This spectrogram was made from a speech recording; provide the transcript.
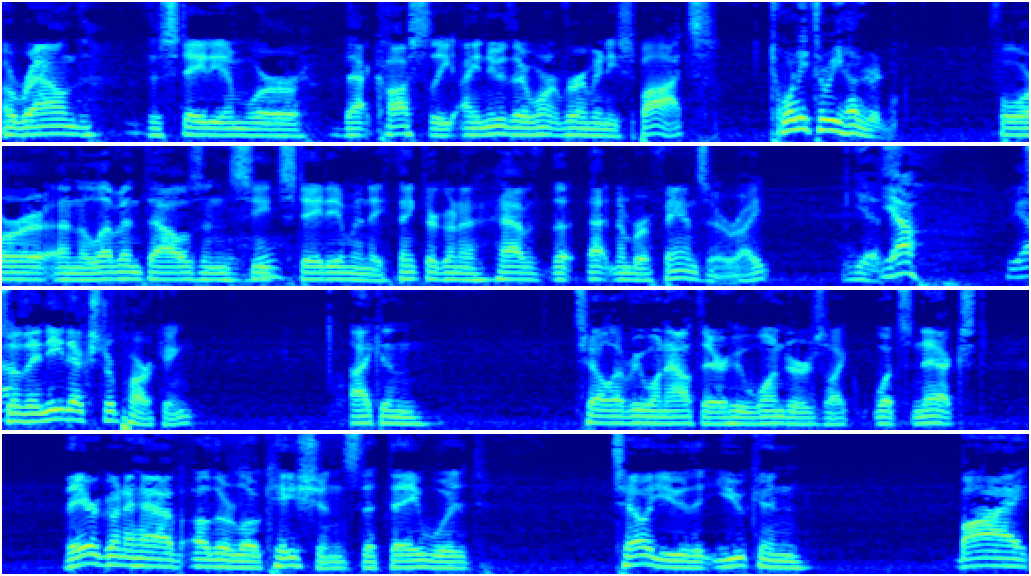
around the stadium were that costly. I knew there weren't very many spots. Twenty three hundred for an eleven seat mm-hmm. stadium, and they think they're going to have the, that number of fans there, right? Yes. Yeah. Yeah. So they need extra parking. I can tell everyone out there who wonders, like, what's next? They are going to have other locations that they would tell you that you can buy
